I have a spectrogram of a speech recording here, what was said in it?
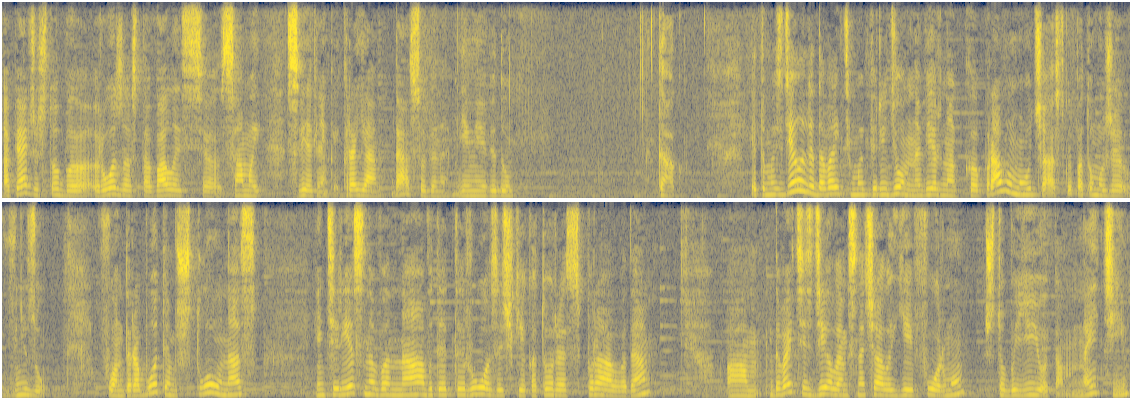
опять же, чтобы роза оставалась э, самой светленькой, края, да, особенно, я имею в виду. Так, это мы сделали, давайте мы перейдем, наверное, к правому участку и потом уже внизу фон доработаем, что у нас интересного на вот этой розочке, которая справа, да. Давайте сделаем сначала ей форму чтобы ее там найти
